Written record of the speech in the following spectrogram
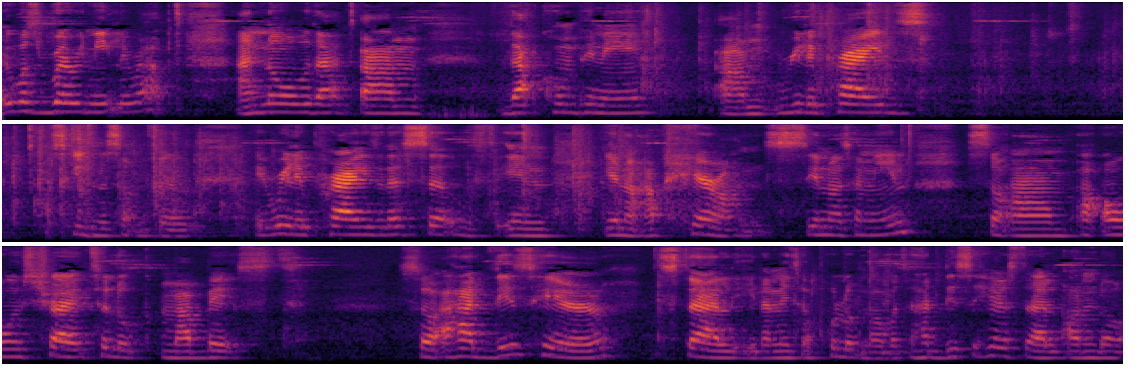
It was very neatly wrapped. I know that um that company um really prides excuse me something fell. It really prides itself in, you know, appearance. You know what I mean? So um I always try to look my best. So I had this hair style in, I need to pull up now, but I had this hairstyle under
